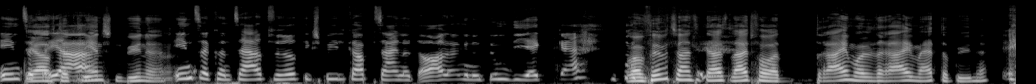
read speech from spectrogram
Unser- Ja, auf der ja, kleinsten Bühne. unser Konzert fertig gespielt gehabt, sind halt da gegangen und um die Ecke. waren 25.000 Leute vor einer 3x3 Meter Bühne. Ich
